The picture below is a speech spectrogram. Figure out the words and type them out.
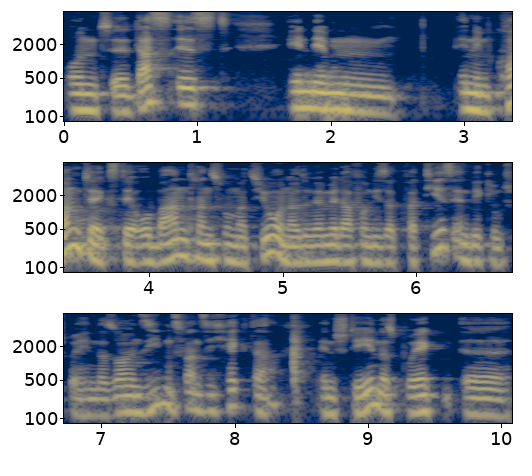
Und äh, das ist in dem, in dem Kontext der urbanen Transformation, also wenn wir da von dieser Quartiersentwicklung sprechen, da sollen 27 Hektar entstehen. Das Projekt äh,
